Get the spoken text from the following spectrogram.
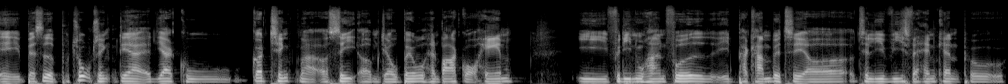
øh, baseret på to ting. Det er, at jeg kunne godt tænke mig at se, om Daryl Bevel, han bare går ham i, fordi nu har han fået et par kampe til at, til lige at vise, hvad han kan på,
